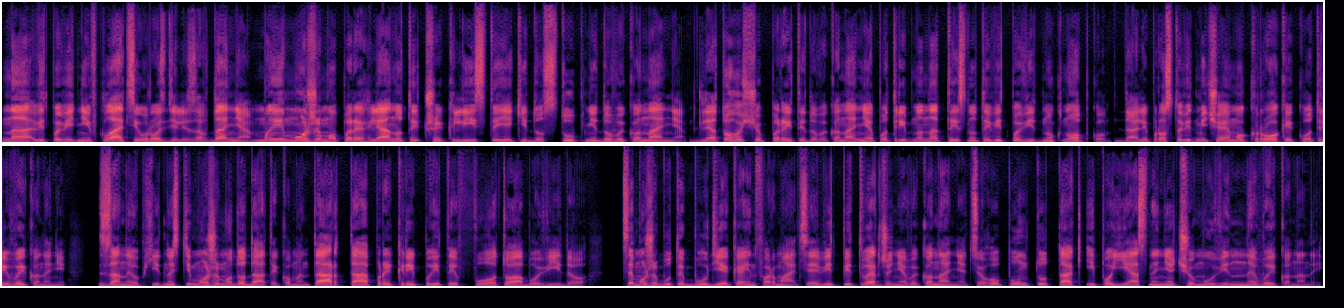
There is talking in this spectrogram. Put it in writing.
На відповідній вкладці у розділі завдання ми можемо переглянути чек-лісти, які доступні до виконання. Для того, щоб перейти до виконання, потрібно натиснути відповідну кнопку. Далі просто відмічаємо кроки, котрі виконані. За необхідності можемо додати коментар та прикріпити фото або відео. Це може бути будь-яка інформація від підтвердження виконання цього пункту, так і пояснення, чому він не виконаний.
